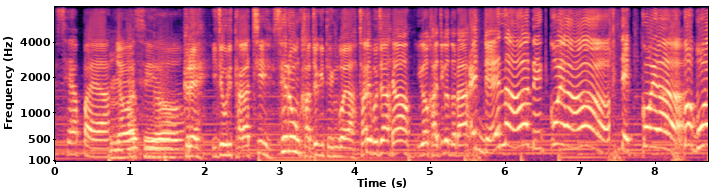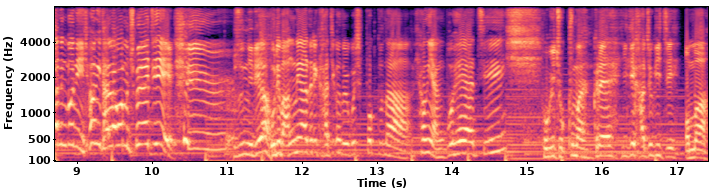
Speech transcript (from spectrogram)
새아빠야. 안녕하세요. 그래 이제 우리 다 같이 새로운 가족이 된 거야. 잘해보자. 형 이거 가지고 놀아. 아이 내놔. 내 거야. 내 거야. 너 뭐 하는 거니? 형이 달라고 하면 줘야지 무슨 일이야? 우리 막내 아들이 가지고 놀고 싶었구나. 형이 양보해야지. 보기 좋구만. 그래 이게 가족이지. 엄마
